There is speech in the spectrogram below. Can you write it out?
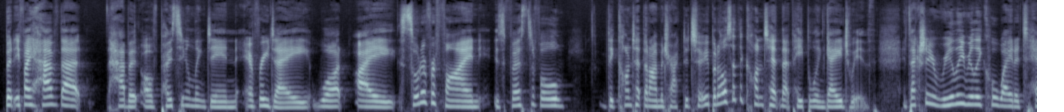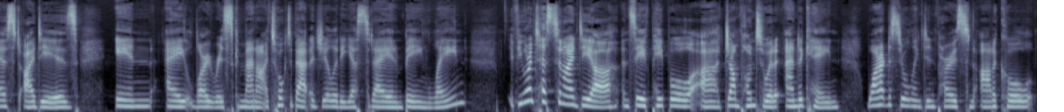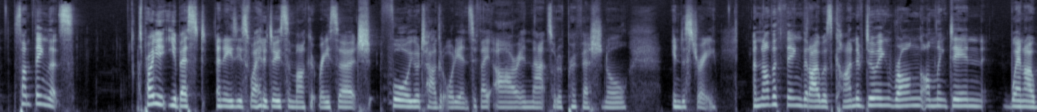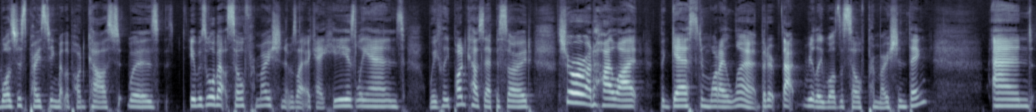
But if I have that habit of posting on LinkedIn every day, what I sort of refine is first of all, the content that I'm attracted to, but also the content that people engage with. It's actually a really, really cool way to test ideas in a low risk manner. I talked about agility yesterday and being lean. If you want to test an idea and see if people uh, jump onto it and are keen, why not just do a LinkedIn post, an article, something that's it's probably your best and easiest way to do some market research for your target audience if they are in that sort of professional industry. Another thing that I was kind of doing wrong on LinkedIn when I was just posting about the podcast was it was all about self promotion. It was like, okay, here's Leanne's weekly podcast episode. Sure, I'd highlight the guest and what I learned, but it, that really was a self promotion thing. And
